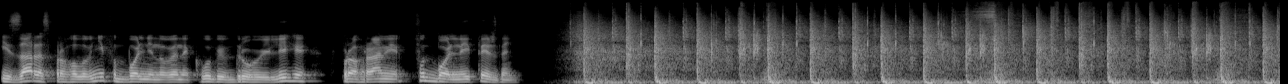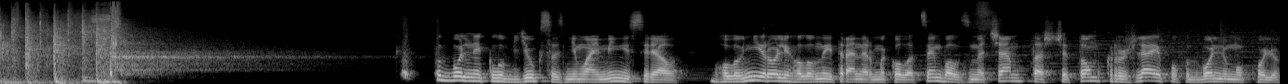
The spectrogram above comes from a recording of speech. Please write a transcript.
і зараз про головні футбольні новини клубів другої ліги в програмі Футбольний тиждень. Футбольний клуб Юкса знімає міні-серіал. В головній ролі головний тренер Микола Цимбал з мечем та щитом кружляє по футбольному полю.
